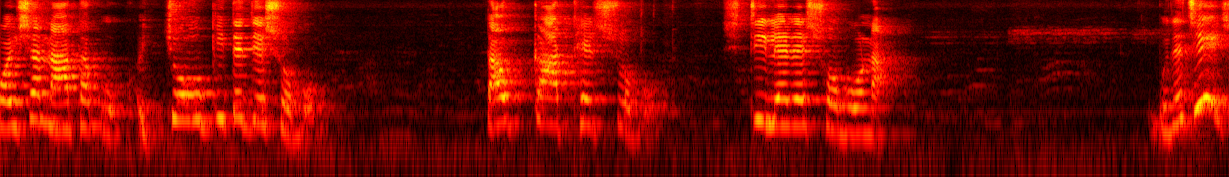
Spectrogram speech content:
পয়সা না থাকুক, ওই চৌকিতে যে শোবো, তাও কাঠের শোবো, স্টিলের শোবো না। বুঝেছিস?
